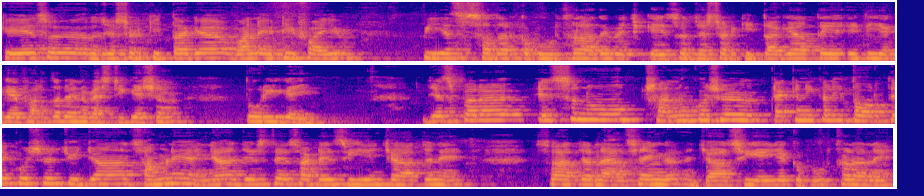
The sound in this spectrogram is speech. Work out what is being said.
ਕੇਸ ਰਜਿਸਟਰਡ ਕੀਤਾ ਗਿਆ 185 ਪੀਐਸ ਸਦਰ ਕਪੂਰਥਲਾ ਦੇ ਵਿੱਚ ਕੇਸ ਰਜਿਸਟਰਡ ਕੀਤਾ ਗਿਆ ਤੇ ਇਹਦੀ ਅੱਗੇ ਫਰਦਰ ਇਨਵੈਸਟੀਗੇਸ਼ਨ ਤੋਰੀ ਗਈ। ਜਿਸ ਪਰ ਇਸ ਨੂੰ ਸਾਨੂੰ ਕੁਝ ਟੈਕਨੀਕਲੀ ਤੌਰ ਤੇ ਕੁਝ ਚੀਜ਼ਾਂ ਸਾਹਮਣੇ ਆਈਆਂ, ਜਿਸ ਤੇ ਸਾਡੇ ਸੀਏ ਇੰਚਾਰਜ ਨੇ sir Jarnail Singh incharge CA Kapurthala ਨੇ,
